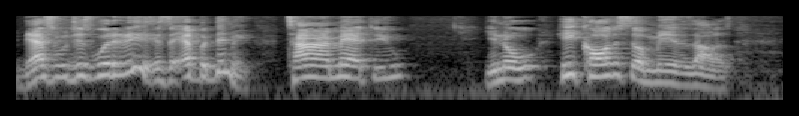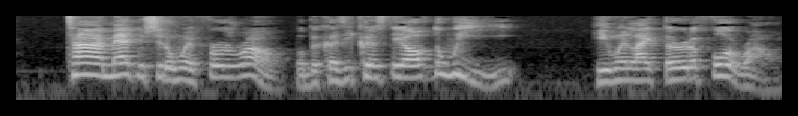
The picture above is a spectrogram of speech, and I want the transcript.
That's what, just what it is. It's an epidemic. Tyrann Mathieu, you know, he cost himself millions of dollars. Tyrann Mathieu should have went first round, but because he couldn't stay off the weed, he went like third or fourth round.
